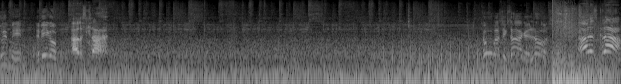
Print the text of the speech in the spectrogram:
Drüben hin. Bewegung. Alles klar. Tu, was ich sage. Los. Alles klar.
